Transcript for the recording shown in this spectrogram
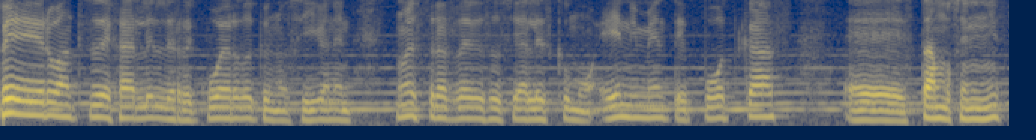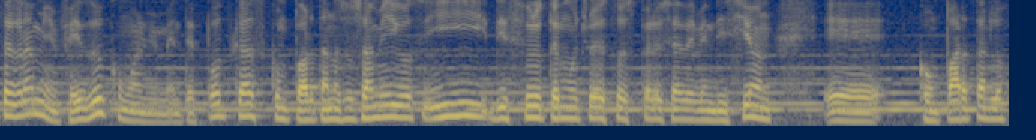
Pero antes de dejarles, les recuerdo que nos sigan en nuestras redes sociales como En Mi Podcast. Eh, estamos en Instagram y en Facebook como En Mi Mente Podcast. Compartan a sus amigos y disfruten mucho esto. Espero sea de bendición. Eh, compártanlo.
